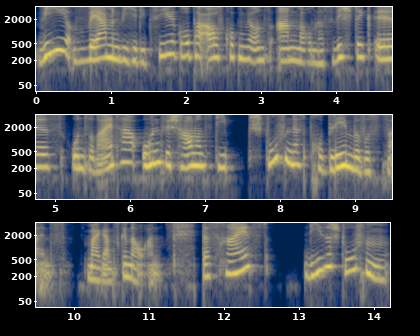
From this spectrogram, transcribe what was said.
Wie wärmen wir hier die Zielgruppe auf? Gucken wir uns an, warum das wichtig ist und so weiter. Und wir schauen uns die Stufen des Problembewusstseins mal ganz genau an. Das heißt, diese Stufen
